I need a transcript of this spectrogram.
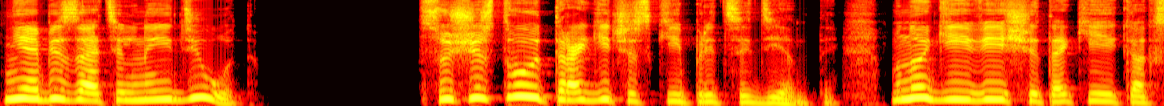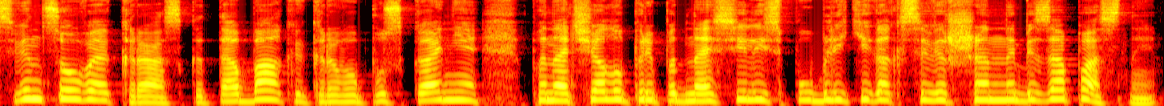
не обязательно идиот. Существуют трагические прецеденты. Многие вещи, такие как свинцовая краска, табак и кровопускание, поначалу преподносились публике как совершенно безопасные.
